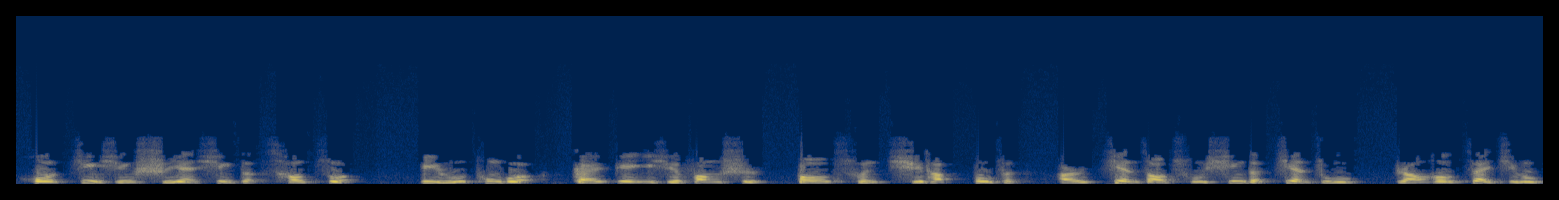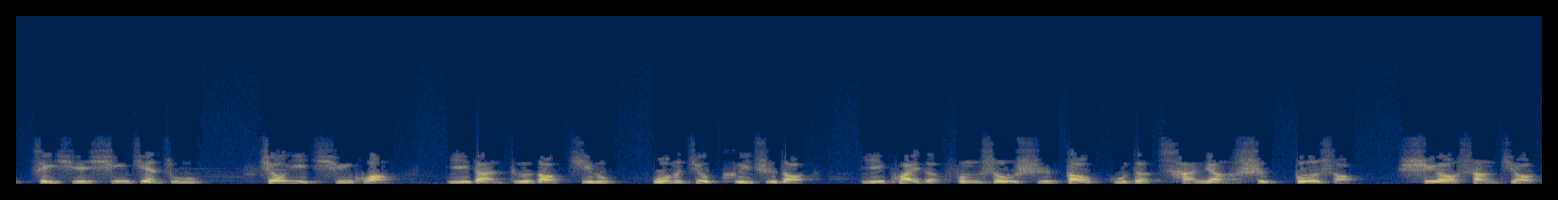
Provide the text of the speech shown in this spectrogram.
或进行实验性的操作，比如通过。改变一些方式，保存其他部分，而建造出新的建筑物，然后再记录这些新建筑物交易情况。一旦得到记录，我们就可以知道一块的丰收时稻谷的产量是多少，需要上缴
